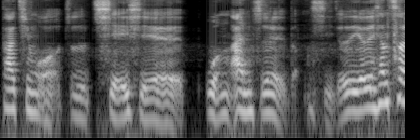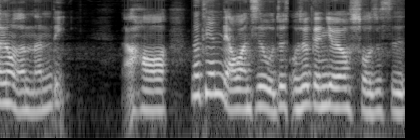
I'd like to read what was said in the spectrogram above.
他请我就是写一些文案之类的东西，就是有点像测用的能力。然后那天聊完，其实我就我就跟悠悠说，就是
